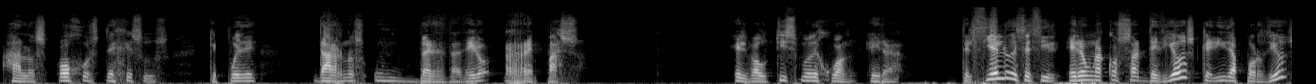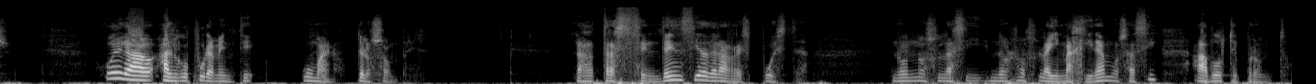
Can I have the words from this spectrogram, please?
a los ojos de Jesús, que puede darnos un verdadero repaso el bautismo de Juan era del cielo, es decir, era una cosa de Dios, querida por Dios, o era algo puramente humano, de los hombres. La trascendencia de la respuesta no nos la, imaginamos así a bote pronto.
